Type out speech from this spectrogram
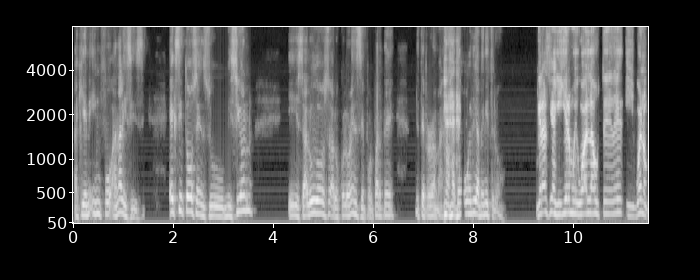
aquí en Info Análisis. Éxitos en su misión y saludos a los colonenses por parte de este programa. buen día, ministro. Gracias, Guillermo, igual a ustedes. Y bueno,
